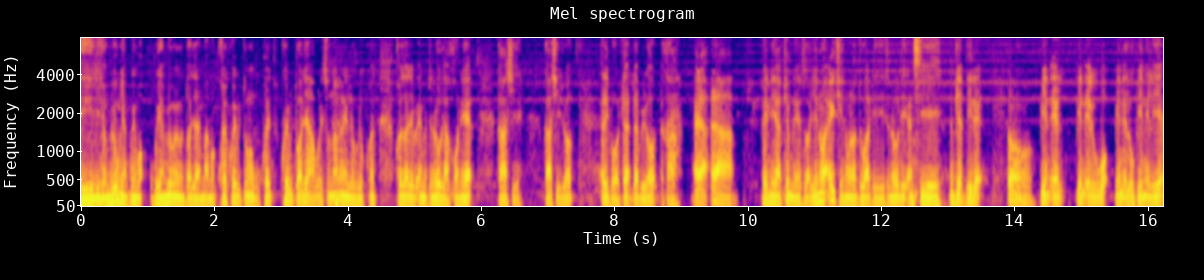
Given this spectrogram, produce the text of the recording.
ဒီဒီတော့မြို့မြန်ကွင်းပေါ့ဝေယံမြို့မြန်ကွင်းသွားကြတယ်မှာခွဲခွဲပြီး၃ယောက်ခွဲခွဲပြီးသွားကြတာဗောလေစုံသားကနေလို့ပြီးခွဲခွဲသွားကြပြီးအဲ့မှာကျွန်တော်တို့လာခေါ်နေတဲ့ကားရှိတယ်ကားရှိတော့အဲ့ဒီပေါ်တက်တက်ပြီးတော့တခါအဲ့ဒါအဲ့ဒါဘယ်နေရာဖြစ်မလဲဆိုတော့အရင်တော့အဲ့ဒီအချိန်တော့သူကဒီကျွန်တော်တို့ဒီ MCA မပြတ်သေးတဲ့ PNL PNL ပေါ့ PNL PNL ရဲ့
